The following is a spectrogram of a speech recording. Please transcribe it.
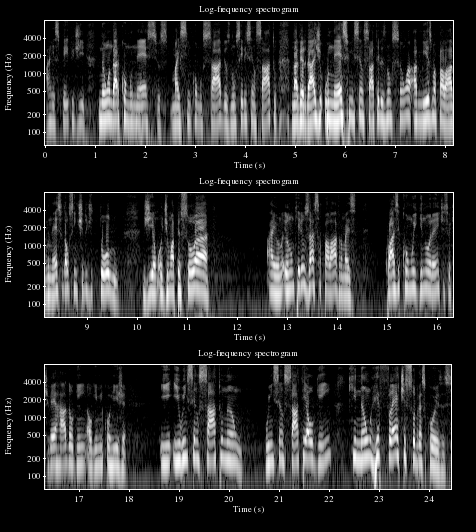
a respeito de não andar como nécios, mas sim como sábios, não ser insensato, na verdade, o nécio e o insensato eles não são a, a mesma palavra. O nécio dá o sentido de tolo, de, de uma pessoa. Ah, eu, eu não queria usar essa palavra, mas quase como ignorante. Se eu tiver errado, alguém, alguém me corrija e, e o insensato não. O insensato é alguém que não reflete sobre as coisas.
